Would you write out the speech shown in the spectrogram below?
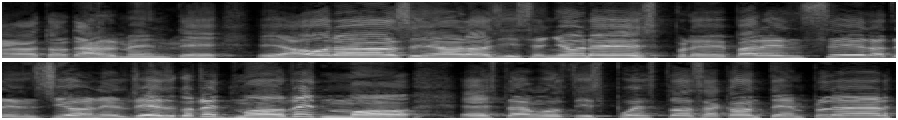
Ah, totalmente. Y ahora, señoras y señores, prepárense la atención, el riesgo, ritmo, ritmo. Estamos dispuestos a contemplar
